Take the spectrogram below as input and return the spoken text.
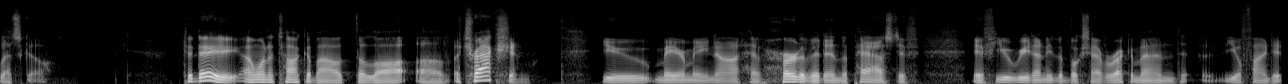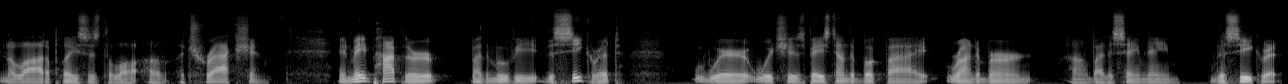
Let's go. Today, I want to talk about the law of attraction. You may or may not have heard of it in the past. If if you read any of the books I recommend, you'll find it in a lot of places, the law of attraction. And made popular by the movie The Secret, where which is based on the book by Rhonda Byrne uh, by the same name, The Secret.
